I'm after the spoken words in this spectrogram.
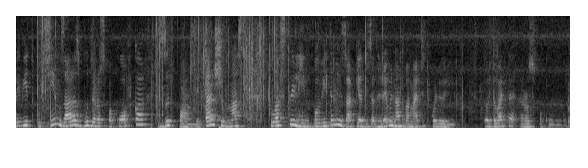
Привіт усім! Зараз буде розпаковка з панди. Перший в нас пластилін повітряний за 50 гривень на 12 кольорів. Тож давайте розпаковувати.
